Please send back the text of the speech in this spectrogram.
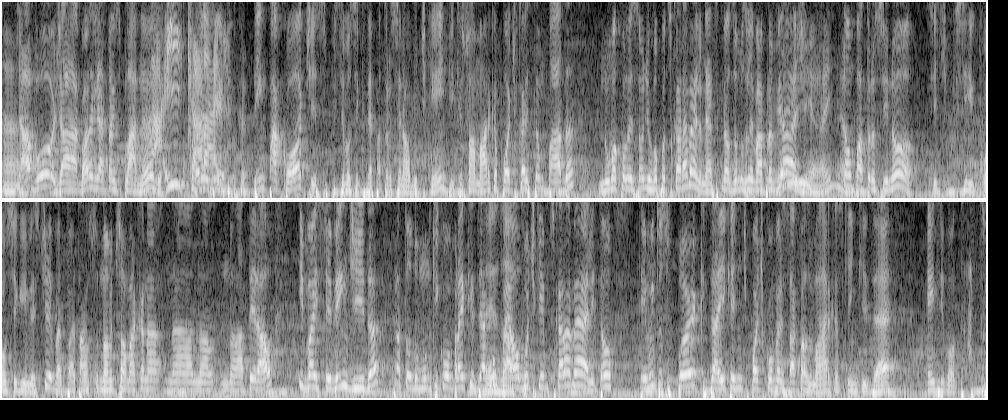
Ah. Já vou, já, agora já tá explanando. Aí, Por caralho. exemplo, tem pacotes, se você quiser patrocinar o Bootcamp, que sua marca pode ficar estampada numa coleção de roupa dos caras velho, nessa que nós vamos levar pra viagem. Aí, aí, então, patrocinou, se, se conseguir investir, vai estar o nome de sua marca na, na, na- na lateral e vai ser vendida pra todo mundo que comprar e quiser acompanhar Exato. o Bootcamp dos caras velho. Então, tem muitos perks aí que a gente pode conversar com as marcas, quem quiser, entre em contato.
